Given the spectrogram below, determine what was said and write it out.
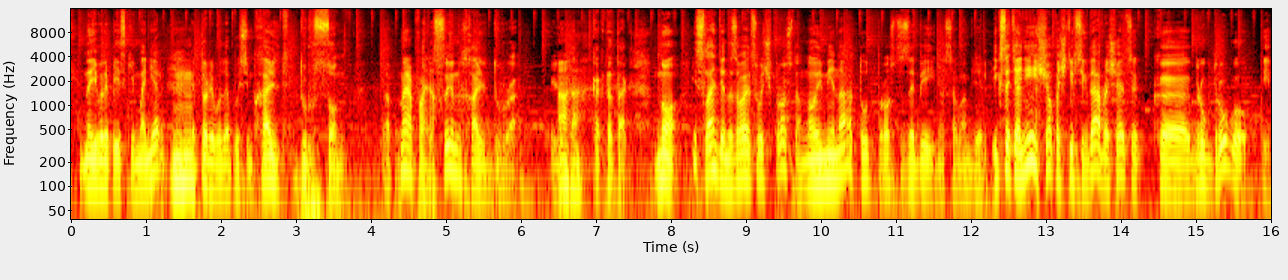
на европейский манер, mm-hmm. которые, вот, допустим, Хальдурсон. Да, ну, я понял. Сын Хальдура. Или ага. как-то так. Но Исландия называется очень просто, но имена тут просто забей на самом деле. И, кстати, они еще почти всегда обращаются к друг другу и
